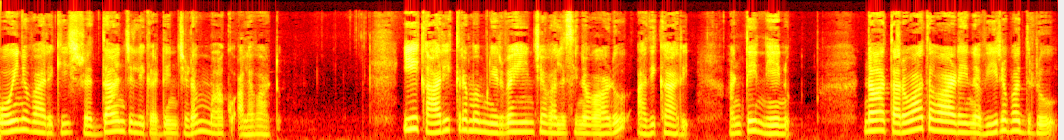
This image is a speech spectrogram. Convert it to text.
పోయిన వారికి శ్రద్ధాంజలి ఘటించడం మాకు అలవాటు. ఈ కార్యక్రమం నిర్వహించవలసిన వాడు అధికారి అంటే నేను. నా తరువాత వాడైన వీరభద్రుడు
